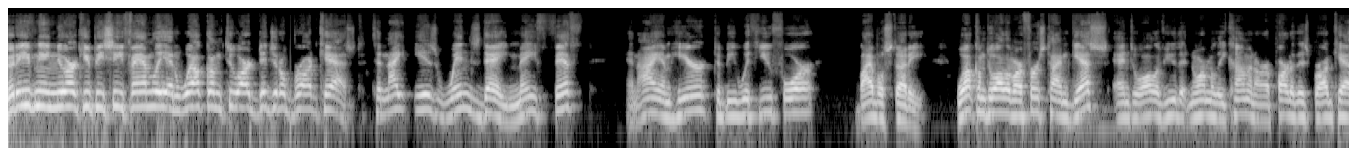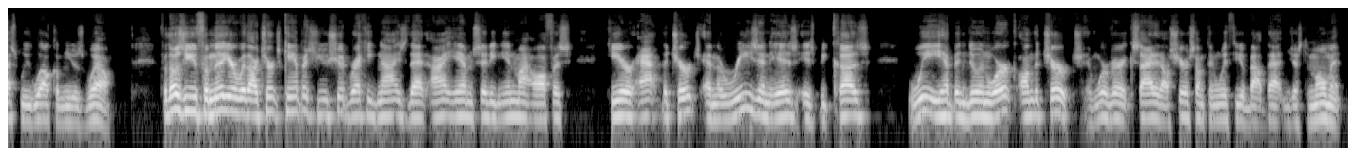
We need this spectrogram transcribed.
Good evening, Newark UPC family, and welcome to our digital broadcast. Tonight is Wednesday, May 5th, and I am here to be with you for Bible study. Welcome to all of our first time guests and to all of you that normally come and are a part of this broadcast. We welcome you as well. For those of you familiar with our church campus, you should recognize that I am sitting in my office here at the church, and the reason is is because we have been doing work on the church and we're very excited. I'll share something with you about that in just a moment.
